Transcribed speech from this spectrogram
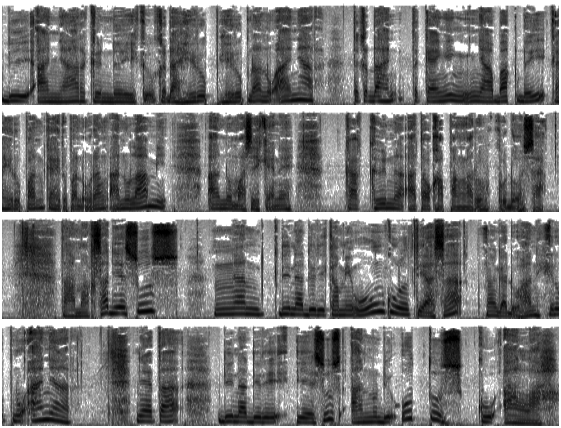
dianyar kendai kedah hirup hirup nanu anyar. tekedah tekenging nyabak Dei kehidupan kehidupan orang anu lami anu masih kene kakena atau kapangaruhku dosa. Tak maksa Yesus ngan dina diri kami ungkul tiasa ngagaduhan hirup nu anyar. Nyata dina diri Yesus anu diutus ku Allah.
